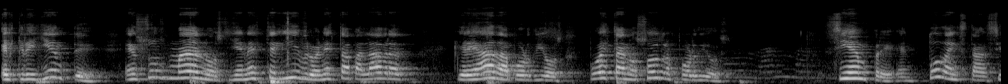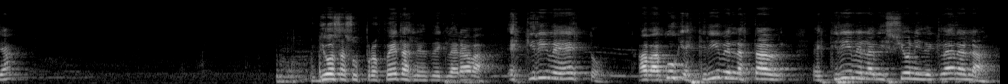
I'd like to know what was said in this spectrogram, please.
El creyente en sus manos y en este libro, en esta palabra creada por Dios, puesta a nosotros por Dios, siempre, en toda instancia, Dios a sus profetas les declaraba, escribe esto. Habacuc, escribe escribe la visión y declárala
